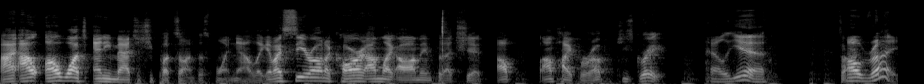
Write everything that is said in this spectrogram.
I I'll, I'll watch any match that she puts on at this point now. Like if I see her on a card, I'm like, oh, I'm in for that shit. I'll I'll hype her up. She's great. Hell yeah. Sorry. All right.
